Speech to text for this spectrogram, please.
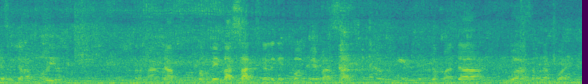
secara moral terhadap pembebasan sekali lagi pembebasan kepada dua terdakwa ini.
